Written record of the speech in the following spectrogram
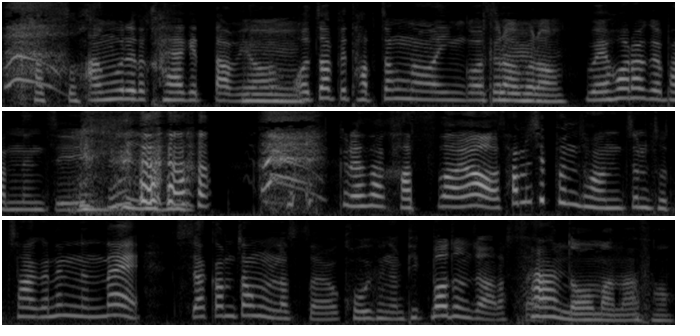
갔어. 아무래도 가야겠다며 음. 어차피 답정너인 것을 그럼 그럼. 왜 허락을 받는지. 그래서 갔어요. 30분 전쯤 도착을 했는데 진짜 깜짝 놀랐어요. 거기 그냥 빅버드인 줄 알았어요. 사람 너무 많아서.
